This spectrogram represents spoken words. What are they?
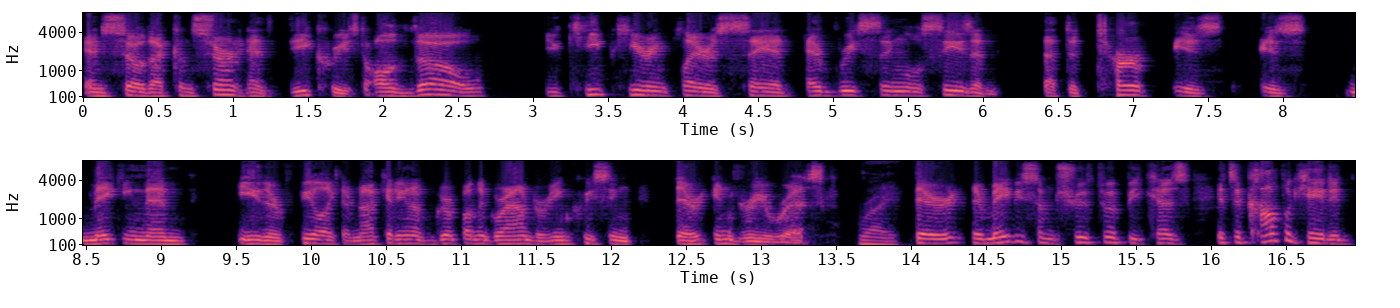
and so that concern has decreased. Although you keep hearing players say it every single season that the turf is is making them either feel like they're not getting enough grip on the ground or increasing their injury risk. Right. There there may be some truth to it because it's a complicated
